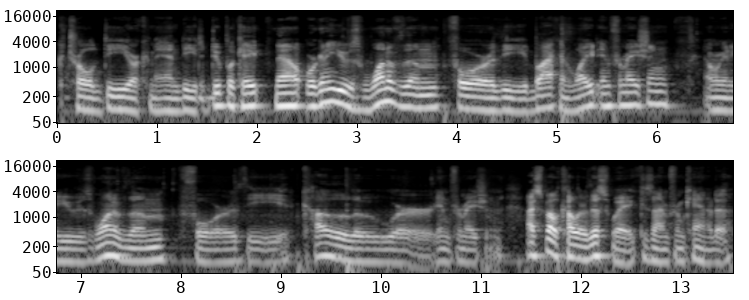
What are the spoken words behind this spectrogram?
Control D or Command D to duplicate. Now we're going to use one of them for the black and white information, and we're going to use one of them for the color information. I spell color this way because I'm from Canada.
